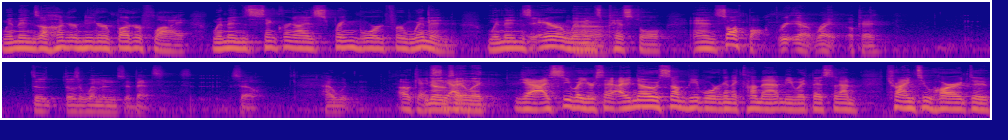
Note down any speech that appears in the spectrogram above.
women's 100 meter butterfly, women's synchronized springboard for women, women's yeah. air, women's uh, pistol, and softball. Yeah, right. Okay. Those, those are women's events. So, how would. Okay. You know see, what I'm saying? I, like. Yeah, I see what you're saying. I know some people are going to come at me with this, and I'm trying too hard to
